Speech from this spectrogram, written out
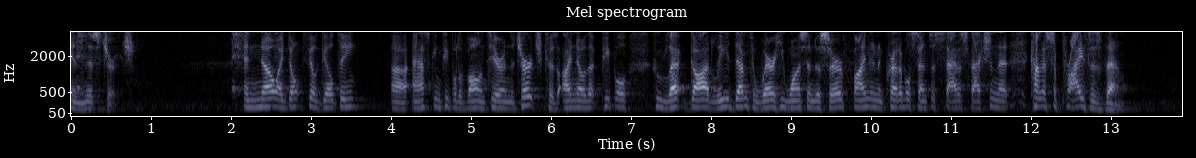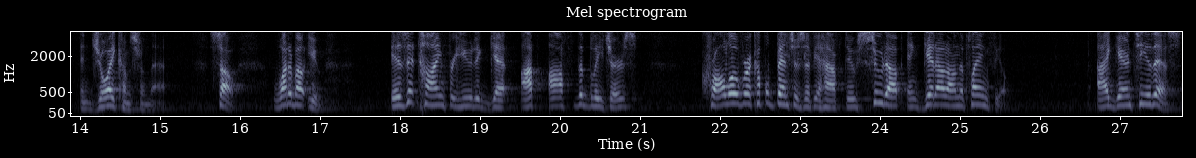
in this church. And no, I don't feel guilty uh, asking people to volunteer in the church because I know that people who let God lead them to where He wants them to serve find an incredible sense of satisfaction that kind of surprises them. And joy comes from that. So, what about you? Is it time for you to get up off the bleachers, crawl over a couple benches if you have to, suit up, and get out on the playing field? I guarantee you this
